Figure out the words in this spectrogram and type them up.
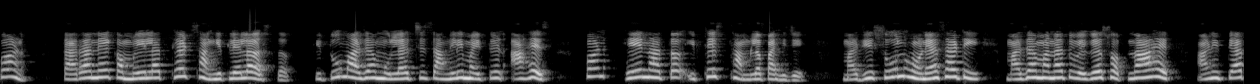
पण ताराने कमळीला थेट सांगितलेलं असतं की तू माझ्या मुलाची चांगली मैत्रीण आहेस पण हे नातं इथेच थांबलं पाहिजे. माझी सून होण्यासाठी माझ्या मनात वेगळे स्वप्न आहेत आणि त्यात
